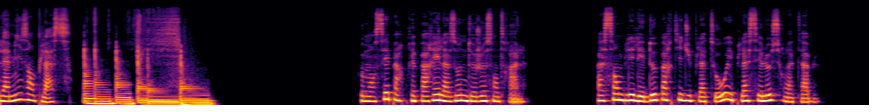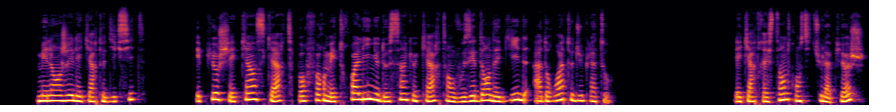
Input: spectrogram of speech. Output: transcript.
La mise en place. Commencez par préparer la zone de jeu centrale. Assemblez les deux parties du plateau et placez-le sur la table. Mélangez les cartes Dixit et piochez 15 cartes pour former trois lignes de 5 cartes en vous aidant des guides à droite du plateau. Les cartes restantes constituent la pioche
